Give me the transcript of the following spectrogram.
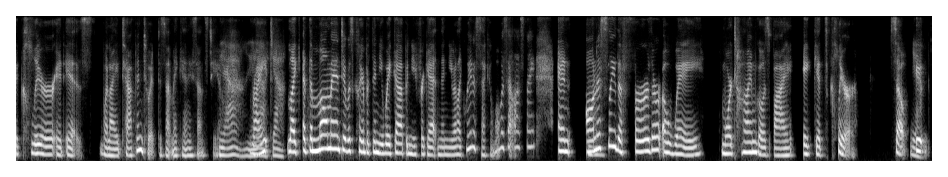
the clearer it is when I tap into it. Does that make any sense to you? Yeah. Right. Yeah. Like at the moment it was clear, but then you wake up and you forget, and then you're like, wait a second, what was that last night? And Mm-hmm. honestly, the further away more time goes by, it gets clearer. So yeah. it,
